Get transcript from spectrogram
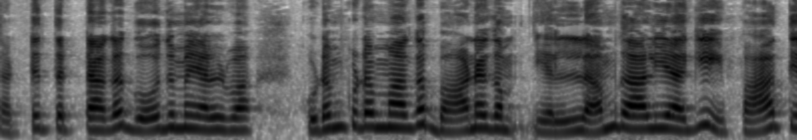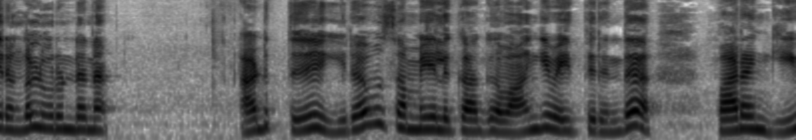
தட்டு தட்டாக கோதுமை அல்வா குடம் குடமாக பானகம் எல்லாம் காலியாகி பாத்திரங்கள் உருண்டன. அடுத்து இரவு சமையலுக்காக வாங்கி வைத்திருந்த பரங்கி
